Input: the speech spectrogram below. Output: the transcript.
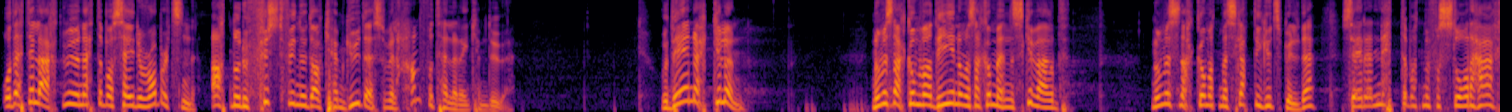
Og dette lærte vi jo nettopp av Sadie Robertson, at når du først finner ut av hvem Gud er, så vil han fortelle deg hvem du er. Og det er nøkkelen. Når vi snakker om verdi, når vi snakker om menneskeverd, når vi snakker om at vi er skapt i Guds bilde, så er det nettopp at vi forstår det her.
